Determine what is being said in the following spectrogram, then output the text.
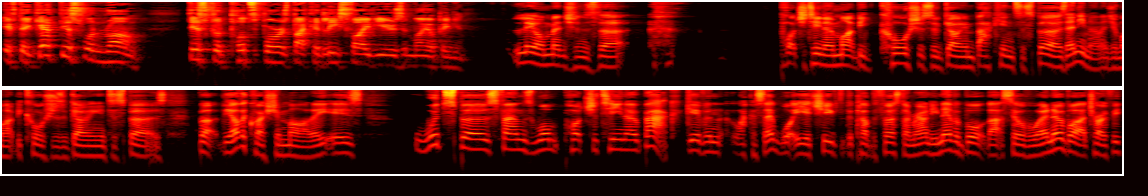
If they get this one wrong, this could put Spurs back at least five years, in my opinion. Leon mentions that Pochettino might be cautious of going back into Spurs. Any manager might be cautious of going into Spurs. But the other question, Marley, is would Spurs fans want Pochettino back, given, like I said, what he achieved at the club the first time around? He never bought that silverware, never bought that trophy,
